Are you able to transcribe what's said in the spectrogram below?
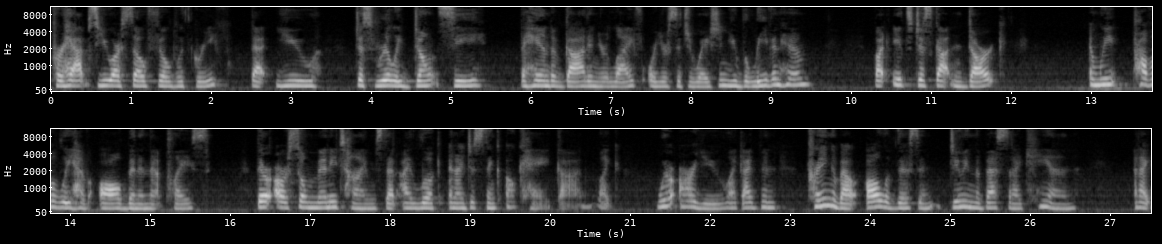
perhaps you are so filled with grief that you just really don't see the hand of God in your life or your situation. You believe in Him, but it's just gotten dark. And we probably have all been in that place. There are so many times that I look and I just think, okay, God, like, where are you? Like, I've been praying about all of this and doing the best that I can. And I,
